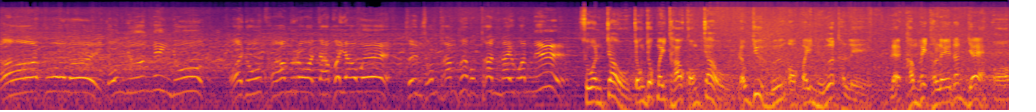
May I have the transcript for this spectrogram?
อย่ากลัวเลย จงยืนนิ่งอยู่คอยดูความรอดจากพระยาเว ซึ่งทรงทำเพื่อพวกท่านในวันนี้ ส่วนเจ้าจงยกไม้เท้าของเจ้า แล้วยื่นมือออกไปเหนือทะเล และทำให้ทะเลนั้นแยกออก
